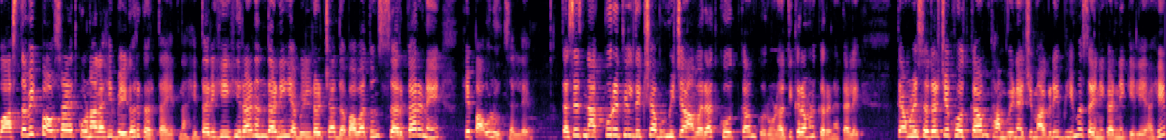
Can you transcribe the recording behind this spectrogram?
वास्तविक पावसाळ्यात कोणालाही बेघर करता येत नाही तरीही हिरानंदानी या बिल्डरच्या दबावातून सरकारने हे पाऊल उचलले. तसेच नागपूर येथील दीक्षाभूमीच्या आवारात खोदकाम करून अतिक्रमण करण्यात आले. त्यामुळे सदरचे खोदकाम थांबविण्याची मागणी भीमसैनिकांनी केली आहे.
